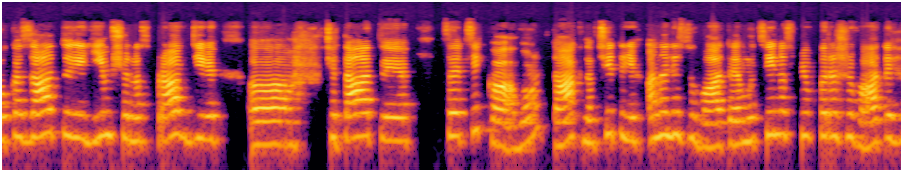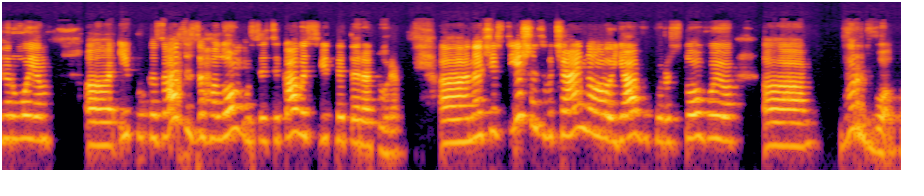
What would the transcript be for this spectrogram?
показати їм, що насправді читати. Це цікаво, так, навчити їх аналізувати, емоційно співпереживати героям, е, і показати загалом усе цікавий світ літератури. Е, Найчастіше, звичайно, я використовую е, WordWall.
